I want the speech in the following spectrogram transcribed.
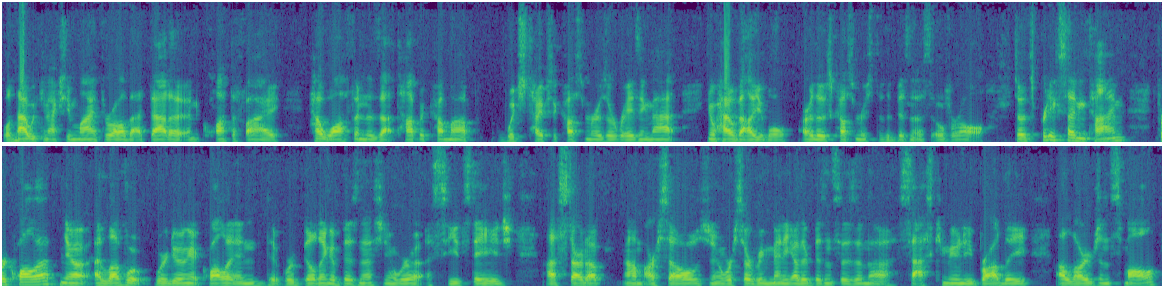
Well, now we can actually mine through all that data and quantify how often does that topic come up, which types of customers are raising that, you know how valuable are those customers to the business overall so it's pretty exciting time for Quala. You know, I love what we're doing at Quala and that we're building a business. You know, we're a seed stage uh, startup um, ourselves. You know, we're serving many other businesses in the SaaS community broadly, uh, large and small.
